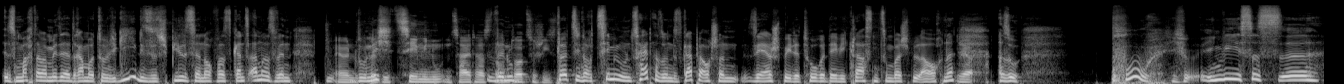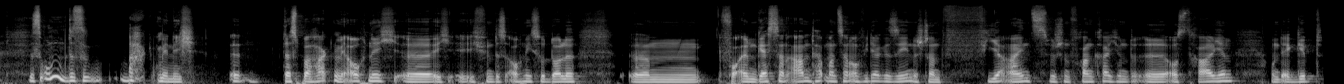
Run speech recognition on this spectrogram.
es macht aber mit der Dramaturgie dieses Spiels ja noch was ganz anderes, wenn du, ja, wenn du, du nicht zehn Minuten Zeit hast, Tor zu schießen. Plötzlich noch zehn Minuten Zeit hast und es gab ja auch schon sehr späte Tore, Davy Klassen zum Beispiel auch, ne? Ja. Also, puh, ich, irgendwie ist das, äh, das, un, das behagt mir nicht. Das behagt mir auch nicht. Äh, ich ich finde es auch nicht so dolle. Ähm, vor allem gestern Abend hat man es dann auch wieder gesehen. Es stand 4-1 zwischen Frankreich und äh, Australien und er gibt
